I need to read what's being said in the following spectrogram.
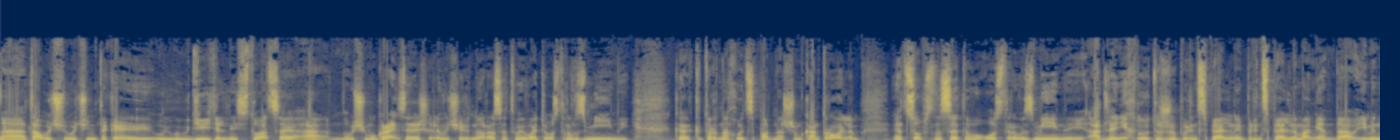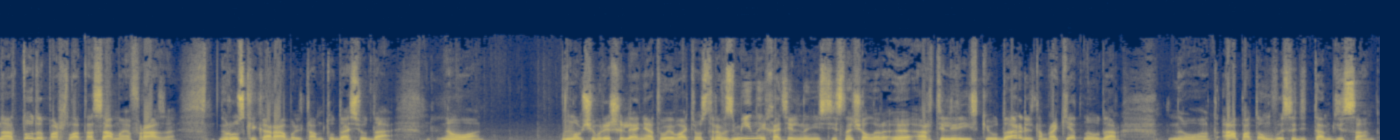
А, там очень, очень такая удивительная ситуация. А, в общем, украинцы решили в очередной раз отвоевать остров Змеиный, который находится под нашим контролем. Это, собственно, с этого острова Змеиный. А для них, ну, это же принципиальный, принципиальный момент, да? Именно оттуда пошла та самая фраза «русский корабль там туда-сюда». Вот. В общем, решили они отвоевать остров Змеиный, хотели нанести сначала э, артиллерийский удар или там ракетный удар, вот, а потом высадить там десант.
